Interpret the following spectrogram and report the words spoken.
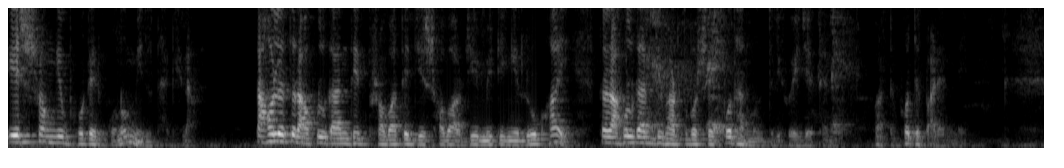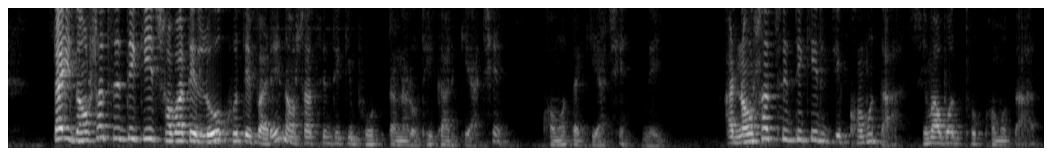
এর সঙ্গে ভোটের কোনো মিল থাকে না। তাহলে তো রাহুল গান্ধীর সভাতে যে সভা, যে মিটিংয়ে লোক হয়, তো রাহুল গান্ধী ভারতবর্ষের প্রধানমন্ত্রী হয়ে যেতেন। হয়তো হতে পারেননি। তাই নওশাদ সিদ্দিকির সভাতে লোক হতে পারে, নওশাদ সিদ্দিকি ভোট টানার অধিকার কি আছে? ক্ষমতা কি আছে? নেই। আর নওশাদ সিদ্দিকির যে ক্ষমতা, সীমাবদ্ধ ক্ষমতা,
